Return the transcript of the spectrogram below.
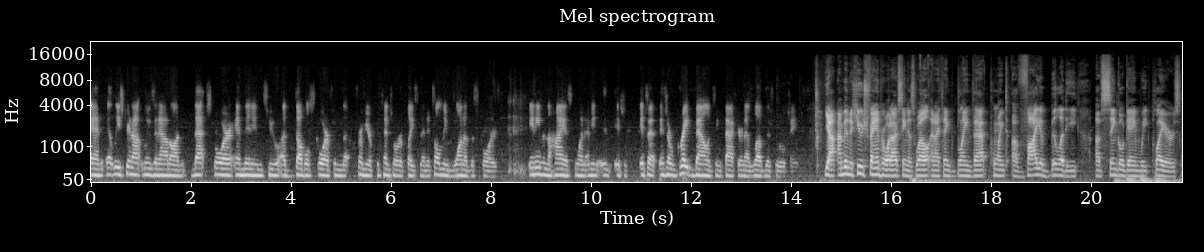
and at least you're not losing out on that score and then into a double score from the from your potential replacement. It's only one of the scores, and even the highest one. I mean, it, it's it's a it's a great balancing factor, and I love this rule change. Yeah, I've been a huge fan for what I've seen as well, and I think Blaine, that point of viability of single game week players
